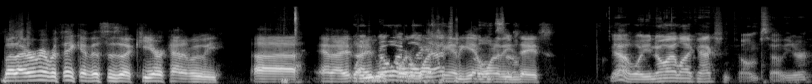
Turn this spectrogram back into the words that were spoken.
But I remember thinking this is a Kier kind of movie, uh, and I, well, I look forward to like watching it again films, one of these so. days. Yeah, well, you know I like action films, so you're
